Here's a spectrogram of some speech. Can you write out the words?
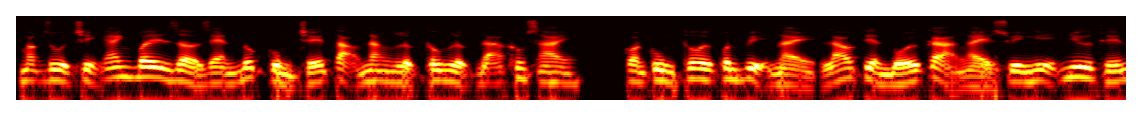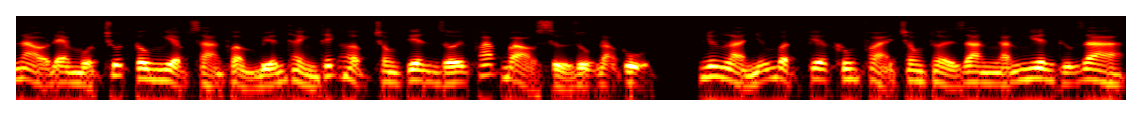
Mặc dù trịnh anh bây giờ rèn đúc cùng chế tạo năng lực công lực đã không sai còn cùng thôi quân vị này lão tiền bối cả ngày suy nghĩ như thế nào đem một chút công nghiệp sản phẩm biến thành thích hợp trong tiên giới pháp bảo sử dụng đạo cụ, nhưng là những vật kia không phải trong thời gian ngắn nghiên cứu ra,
